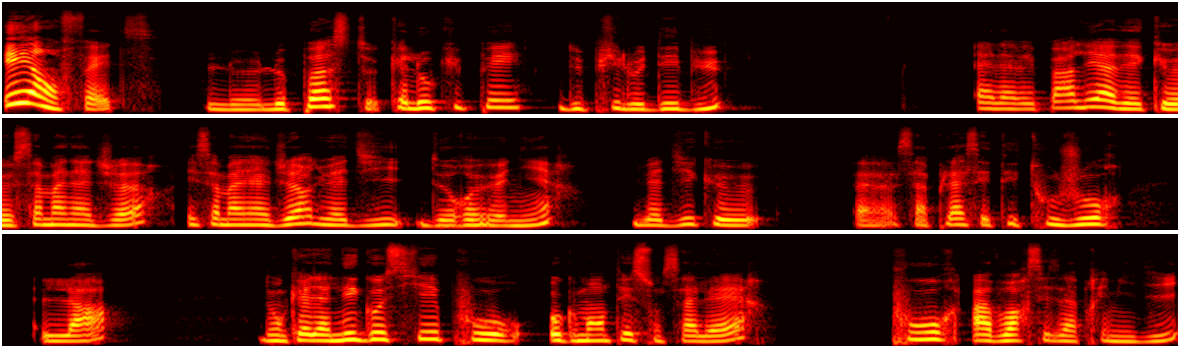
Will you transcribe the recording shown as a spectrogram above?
Et en fait, le, poste qu'elle occupait depuis le début, elle avait parlé avec sa manager et sa manager lui a dit de revenir, lui a dit que sa place était toujours là. Donc elle a négocié pour augmenter son salaire, pour avoir ses après-midi.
